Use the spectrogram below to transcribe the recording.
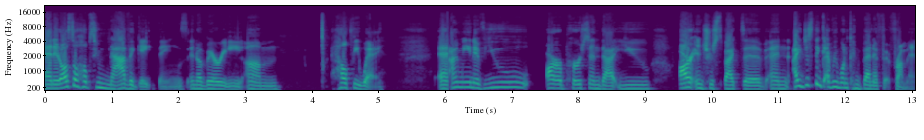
And it also helps you navigate things in a very um healthy way. And I mean, if you are a person that you are introspective, and I just think everyone can benefit from it,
